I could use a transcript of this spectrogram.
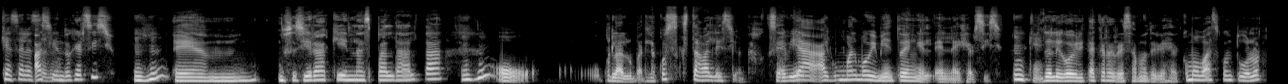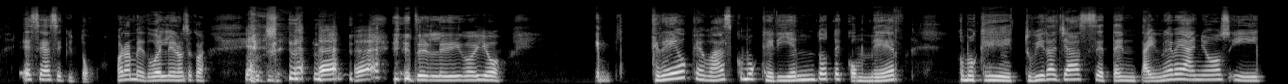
¿Qué se lesionó? Haciendo ejercicio. Em, no sé si era aquí en la espalda alta o, por la lumbar. La cosa es que estaba lesionado, se había algún mal movimiento en el, en el ejercicio. Entonces le digo, ahorita que regresamos de viaje, ¿cómo vas con tu dolor? Ese ya se quitó. Ahora me duele, no sé cómo. Entonces, le digo yo, em, creo que vas como queriéndote comer, como que tuvieras ya 79 años y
